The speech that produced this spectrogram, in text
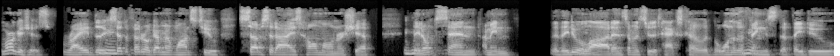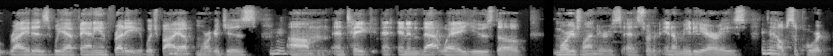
mortgages, right? The mm-hmm. extent the federal government wants to subsidize home ownership, mm-hmm. they don't send. I mean, they do a mm-hmm. lot, and some of it's through the tax code. But one of the mm-hmm. things that they do right is we have Fannie and Freddie, which buy mm-hmm. up mortgages mm-hmm. um, and take, and in that way, use the mortgage lenders as sort of intermediaries to help support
